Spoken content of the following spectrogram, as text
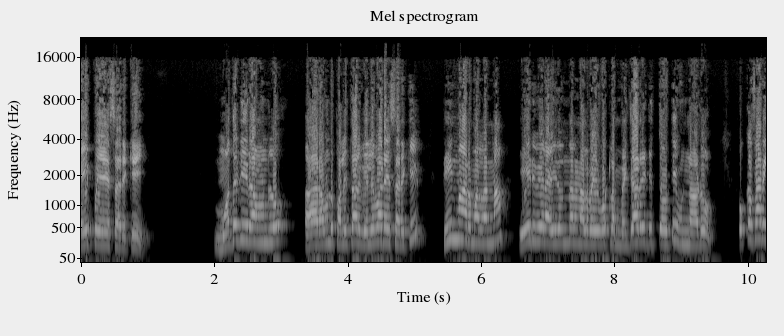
అయిపోయేసరికి మొదటి రౌండ్లో రౌండ్ ఫలితాలు వెలువడేసరికి తీన్మార్ మల్లన్న ఏడు వేల ఐదు వందల నలభై ఓట్ల మెజారిటీ తోటి ఉన్నాడు. ఒక్కసారి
